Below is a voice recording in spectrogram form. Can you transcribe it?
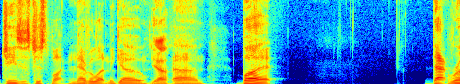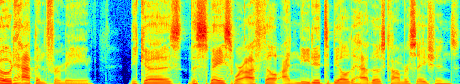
Jesus just like never let me go. Yeah. Um, but that road happened for me because the space where I felt I needed to be able to have those conversations,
